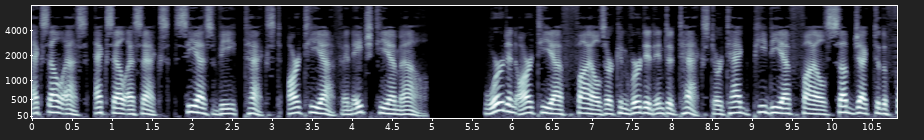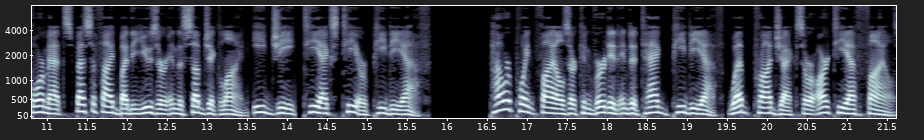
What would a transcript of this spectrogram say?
XLS, XLSX, CSV, text, RTF and HTML. Word and RTF files are converted into text or tagged PDF files subject to the format specified by the user in the subject line, e.g., TXT or PDF. PowerPoint files are converted into tagged PDF, web projects or RTF files.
